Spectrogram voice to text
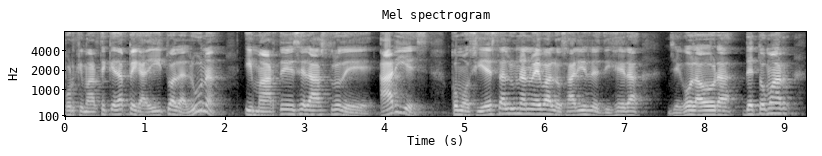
porque Marte queda pegadito a la luna. Y Marte es el astro de Aries. Como si esta luna nueva a los Aries les dijera, llegó la hora de tomar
